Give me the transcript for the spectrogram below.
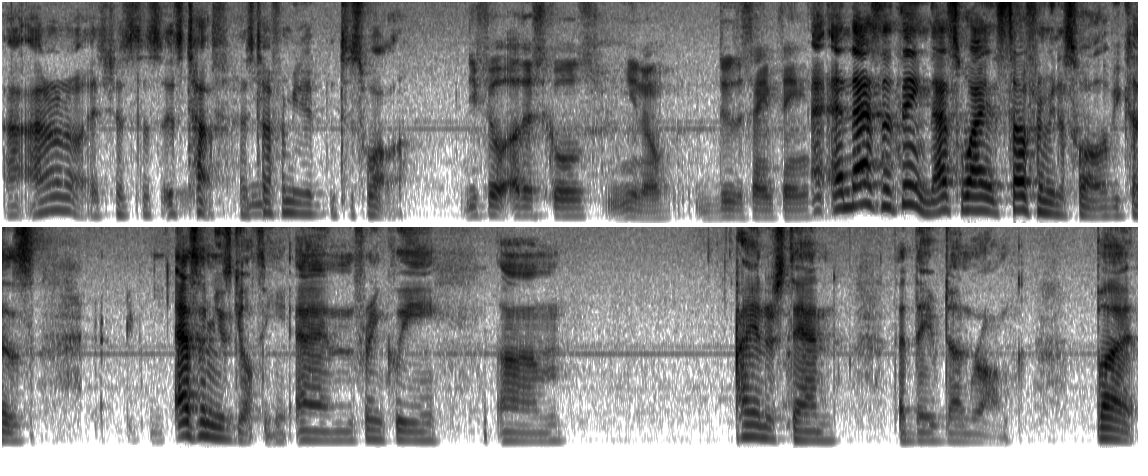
I, I don't know. It's just it's, it's tough. It's tough for me to, to swallow. You feel other schools, you know, do the same thing? And that's the thing. That's why it's tough for me to swallow because SMU's guilty, and frankly, um, I understand that they've done wrong, but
